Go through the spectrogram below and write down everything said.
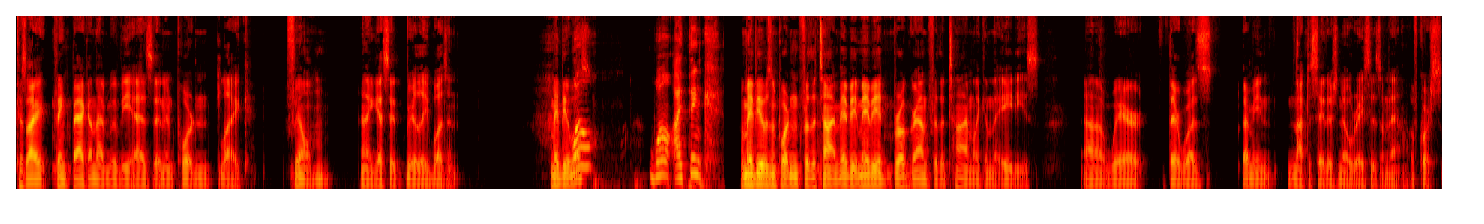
cuz I think back on that movie as an important like film and I guess it really wasn't. Maybe it was. Well, well, I think Or maybe it was important for the time. Maybe maybe it broke ground for the time like in the 80s uh where there was I mean, not to say there's no racism now, of course,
